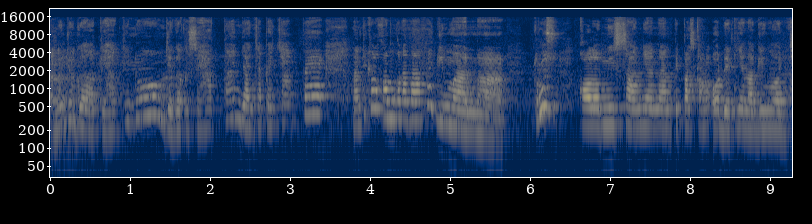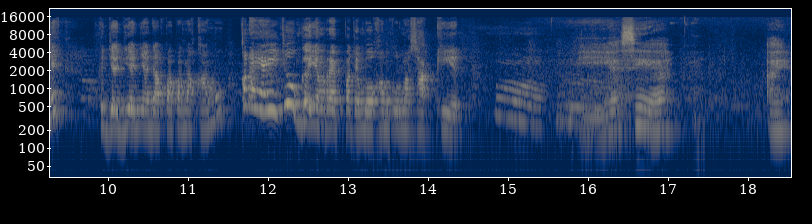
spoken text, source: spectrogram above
kamu juga hati-hati dong, jaga kesehatan, jangan capek-capek. Nanti kalau kamu kenapa-napa gimana? Terus kalau misalnya nanti pas Kang Odetnya lagi ngojek, kejadiannya ada apa-apa sama kamu, kan ayah juga yang repot yang bawa kamu ke rumah sakit. Hmm. Iya sih ya. Ay,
